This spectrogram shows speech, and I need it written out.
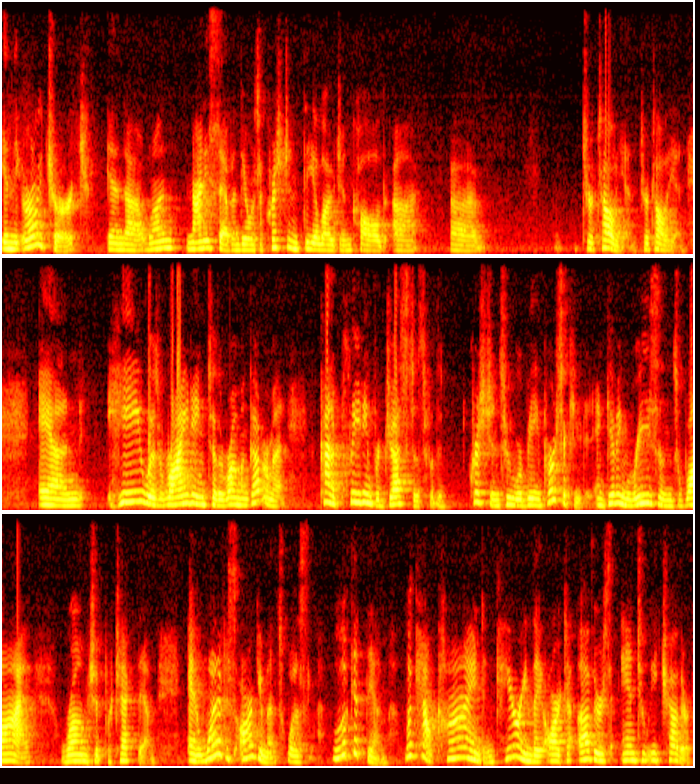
In the early church, in uh, 197, there was a Christian theologian called uh, uh, Tertullian. Tertullian. And he was writing to the Roman government, kind of pleading for justice for the Christians who were being persecuted and giving reasons why Rome should protect them. And one of his arguments was look at them. Look how kind and caring they are to others and to each other.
